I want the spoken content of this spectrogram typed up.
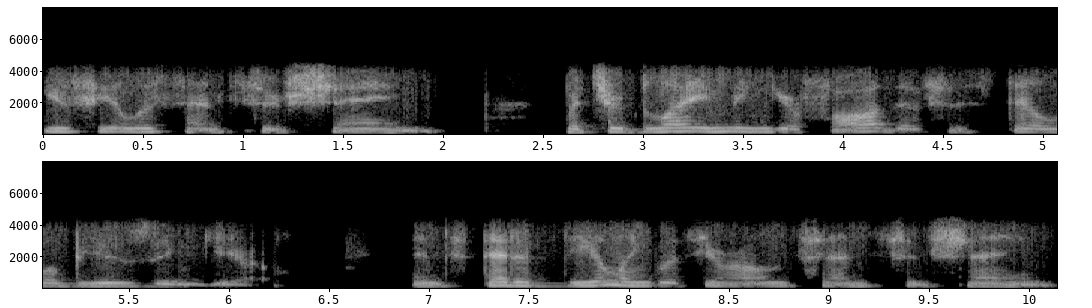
you feel a sense of shame. But you're blaming your father for still abusing you instead of dealing with your own sense of shame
